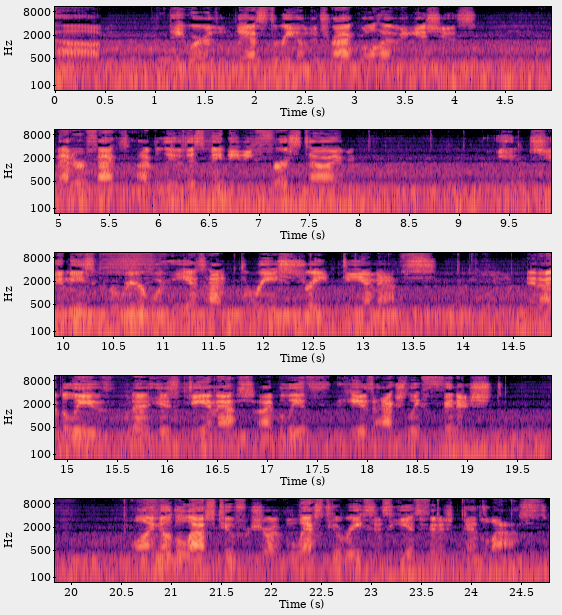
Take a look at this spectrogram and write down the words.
um, they were the last three on the track, all having issues. Matter of fact, I believe this may be the first time in Jimmie's career where he has had three straight DNFs. And I believe his DNFs, I believe he has actually finished. Well, I know the last two for sure. The last two races, he has finished dead last.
